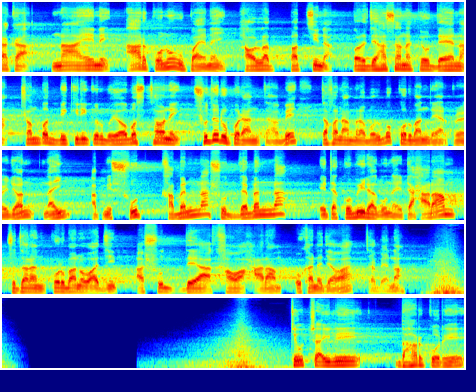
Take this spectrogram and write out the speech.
টাকা না এনে আর কোনো উপায় নাই। হাওলাত পাচ্ছি না, পরে হাসানা কেউ দেয় না, সম্পদ বিক্রি করব এই অবস্থাও নেই। সুদের উপরে আনতে হবে, তখন আমরা বলব কোরবান দেওয়ার প্রয়োজন নাই। আপনি সুদ খাবেন না, সুদ দেবেন না, এটা কবিরা গুণা এটা হারাম। সুতরাং কোরবান ওয়াজিব, আর সুদ দেয়া খাওয়া হারাম, ওখানে যাওয়া যাবে না। কেউ চাইলে ধার করে,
